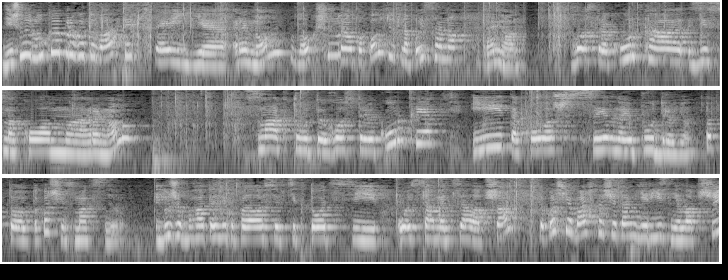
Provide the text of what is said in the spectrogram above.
дійшли руки приготувати цей е, ремон локшину. На упаковці написано ремон. Гостра куртка зі смаком е, рамену. Смак тут гострої курки і також сирною пудрою. Тобто також є смак сиру. Дуже багато разів попадалося в Тіктоці ось саме ця лапша. Також я бачила, що там є різні лапши,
